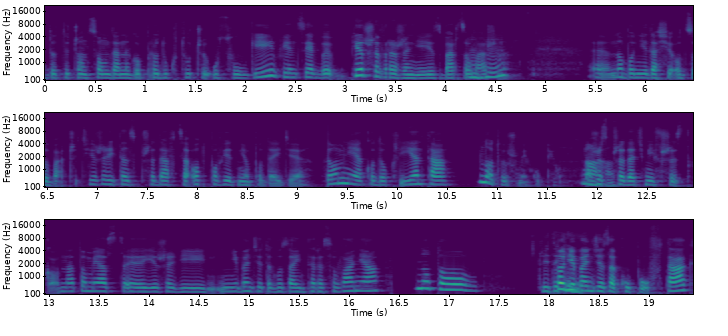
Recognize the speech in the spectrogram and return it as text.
dotyczącą danego produktu czy usługi, więc jakby pierwsze wrażenie jest bardzo mhm. ważne. No bo nie da się odzobaczyć. Jeżeli ten sprzedawca odpowiednio podejdzie do mnie jako do klienta, no to już mnie kupił. Może Aha. sprzedać mi wszystko. Natomiast jeżeli nie będzie tego zainteresowania, no to Czyli to nie będzie zakupów, tak?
